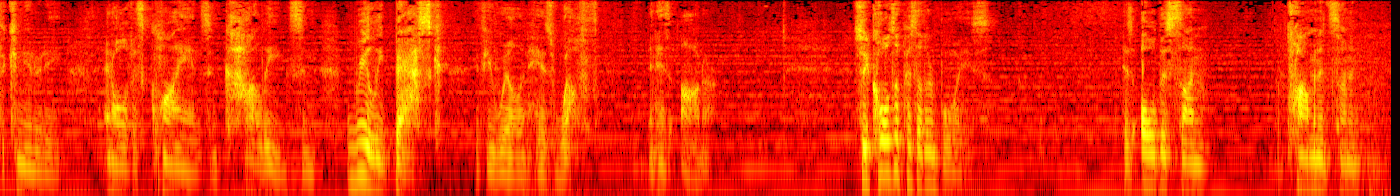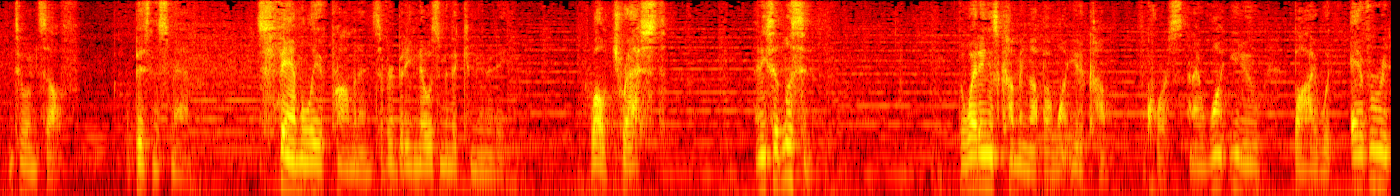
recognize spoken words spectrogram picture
the community and all of his clients and colleagues and really bask, if you will, in his wealth, in his honor. So he calls up his other boys, his oldest son, a prominent son into himself, a businessman, his family of prominence, everybody knows him in the community, well dressed. And he said, Listen, the wedding is coming up. I want you to come, of course, and I want you to buy whatever it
